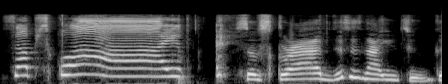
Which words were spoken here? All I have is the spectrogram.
Subscribe! Subscribe. This is not YouTube. Good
